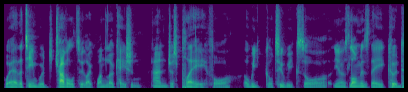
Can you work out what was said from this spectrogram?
where the team would travel to like one location and just play for a week or two weeks or you know as long as they could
